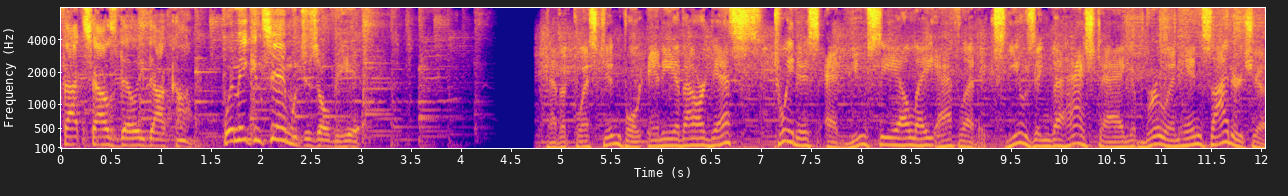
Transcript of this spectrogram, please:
fatsalsdeli.com. We're making sandwiches over here. Have a question for any of our guests? Tweet us at UCLA Athletics using the hashtag Bruin Insider Show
